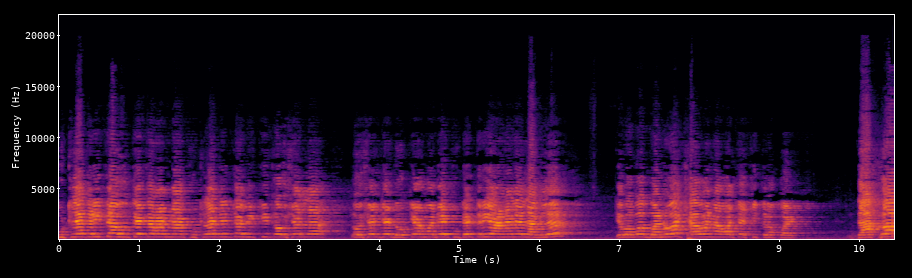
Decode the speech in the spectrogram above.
कुठल्या तरी त्या उतेकरांना कुठल्या तरी त्या विक्की कौशलला कौशलच्या डोक्यामध्ये कुठेतरी आणायला लागलं की बाबा बनवा छावा नावाचा चित्रपट. दाखवा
